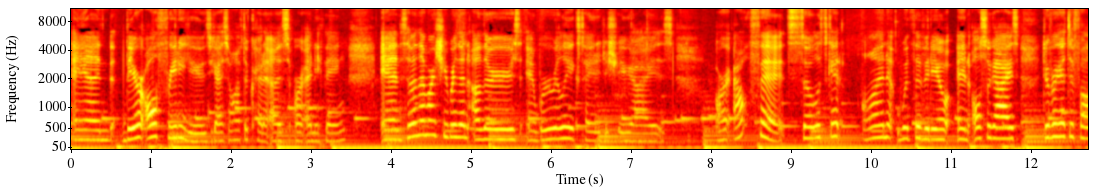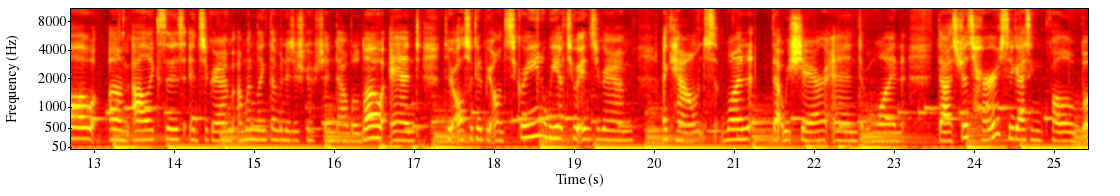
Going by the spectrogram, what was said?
and they're all free to use. You guys don't have to credit us or anything. And some of them are cheaper than others and we're really excited to show you guys our outfits. So let's get on with the video. And also guys, don't forget to follow um, Alex's Instagram. I'm to link them in the description down below and they're also to be on screen. We have two Instagram accounts, one that we share and one that's just hers. So you guys can follow both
